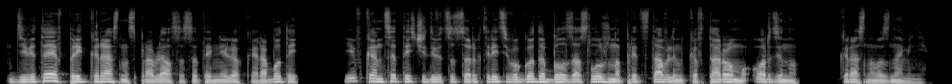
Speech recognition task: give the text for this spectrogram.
Девитаев прекрасно справлялся с этой нелегкой работой и в конце 1943 года был заслуженно представлен ко второму ордену Красного Знамени.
